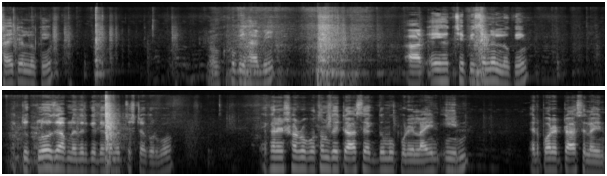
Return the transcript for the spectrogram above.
সাইটের লুকিং খুবই হ্যাভি আর এই হচ্ছে পিছনের লুকিং একটু ক্লোজে আপনাদেরকে দেখানোর চেষ্টা করব। এখানে সর্বপ্রথম যেটা আছে একদম উপরে লাইন ইন এরপরেরটা আছে লাইন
